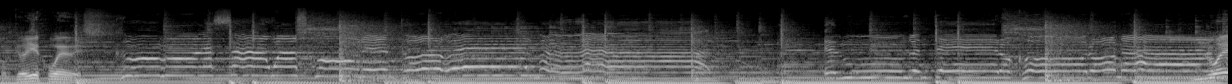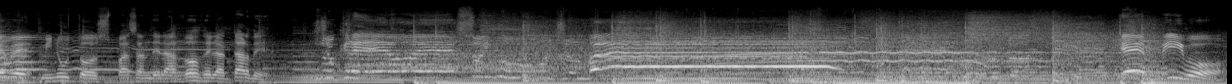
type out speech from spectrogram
Porque hoy es jueves. Nueve minutos pasan de las dos de la tarde. Yo creo eso y mucho más. En vivo.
